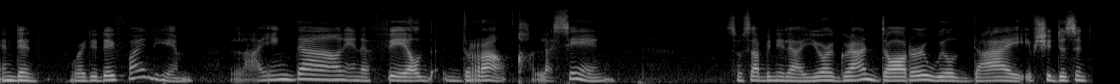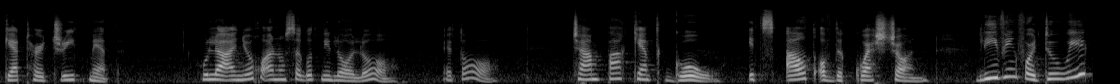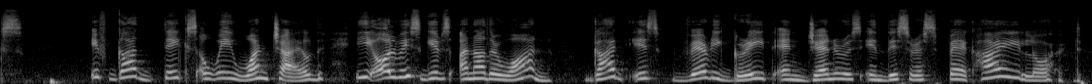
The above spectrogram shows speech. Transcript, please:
And then, where did they find him? Lying down in a field, drunk, lasing. So sabi nila, your granddaughter will die if she doesn't get her treatment. Hulaan nyo kung anong sagot ni Lolo. Ito, Champa can't go. It's out of the question. Leaving for two weeks? If God takes away one child, He always gives another one. God is very great and generous in this respect. Hi, Lord.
